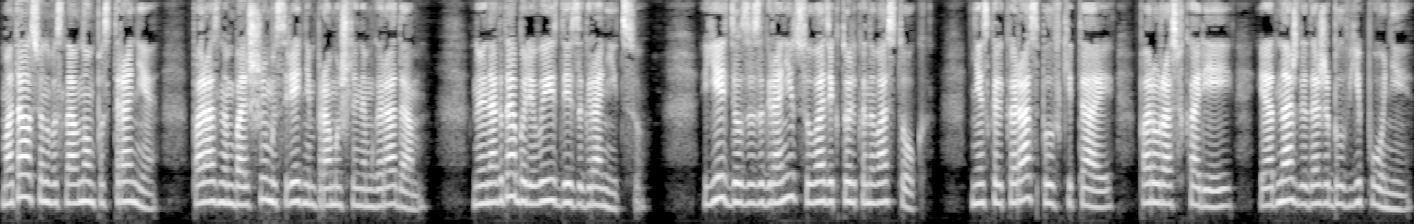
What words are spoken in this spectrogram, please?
Мотался он в основном по стране, по разным большим и средним промышленным городам. Но иногда были выезды и за границу. Ездил за заграницу Вадик только на восток. Несколько раз был в Китае, пару раз в Корее и однажды даже был в Японии.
